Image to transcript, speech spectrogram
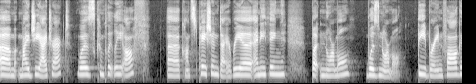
Um, my GI tract was completely off. Uh, constipation, diarrhea, anything but normal was normal. The brain fog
